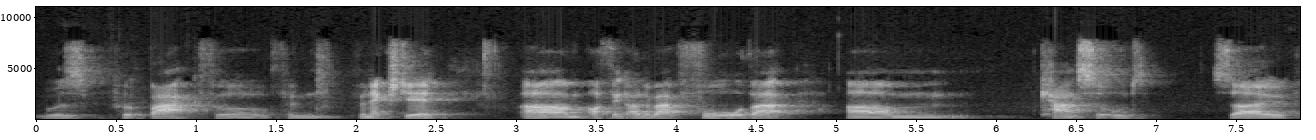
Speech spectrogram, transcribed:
was put back for for, for next year. Um, I think I had about four that um, cancelled. So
